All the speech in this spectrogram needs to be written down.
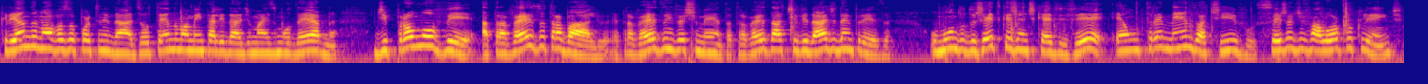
Criando novas oportunidades ou tendo uma mentalidade mais moderna de promover através do trabalho, através do investimento, através da atividade da empresa, o mundo do jeito que a gente quer viver é um tremendo ativo, seja de valor para o cliente,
